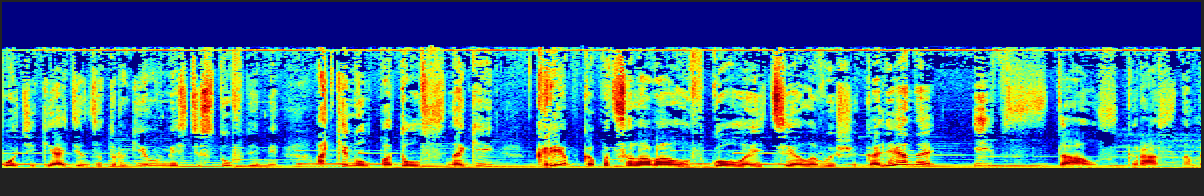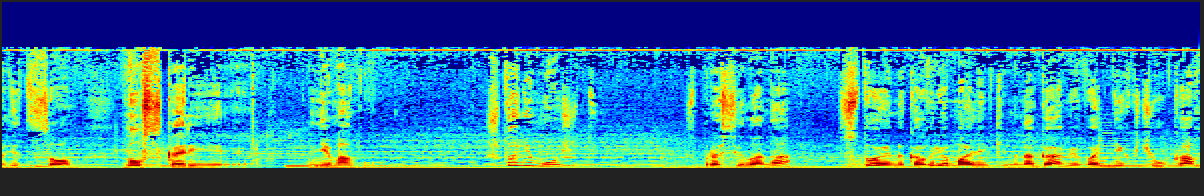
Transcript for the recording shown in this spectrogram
ботики один за другим вместе с туфлями, откинул подол с ноги, крепко поцеловал в голое тело выше колена и встал с красным лицом. «Ну, скорее! Не могу!» «Что не можете?» – спросила она, стоя на ковре маленькими ногами в одних чулках,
